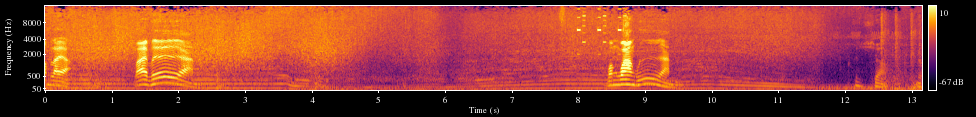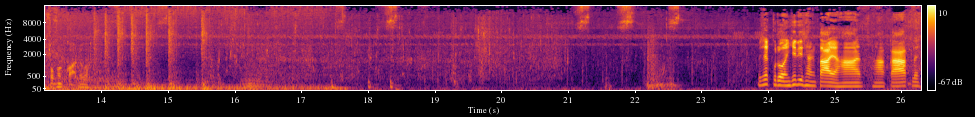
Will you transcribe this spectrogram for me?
ทำอะไรอะไปเพื่อนว่างๆเพื่อนเฮ้ยเชี่ยมีคนมาเกาะด้วยวะไม่ใช่กูโดนที่ที่แทงตายอะฮาฮากากเลย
